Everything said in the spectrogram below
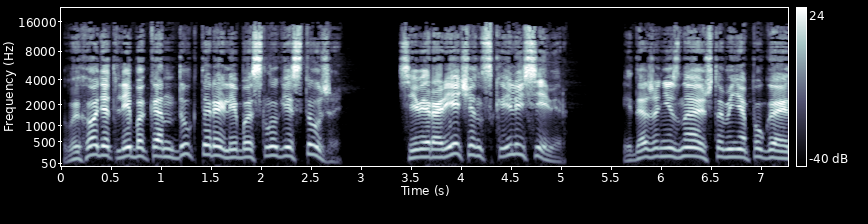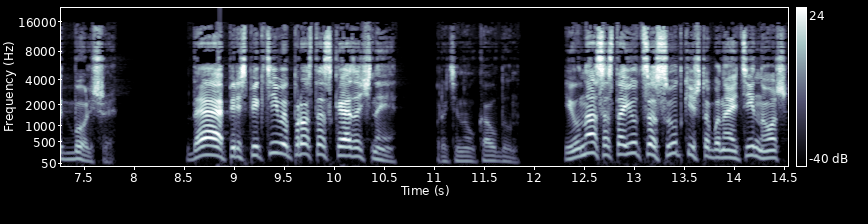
«Выходят либо кондукторы, либо слуги стужи. Северореченск или Север. И даже не знаю, что меня пугает больше». «Да, перспективы просто сказочные», — протянул колдун. «И у нас остаются сутки, чтобы найти нож».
